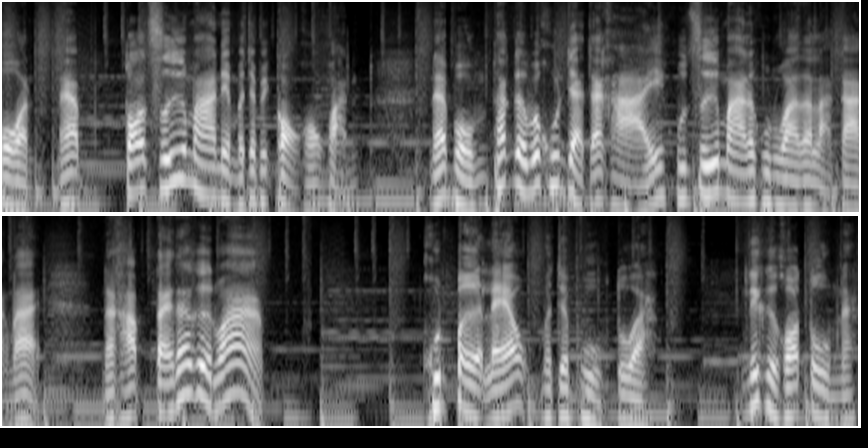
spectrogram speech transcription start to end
วรนะครับ ตอนซื้อมาเนี่ยมันจะเป็นกล่องของขวัญนะผม ถ้าเกิดว่าคุณอยากจะขาย คุณซื้อมาแล้วคุณวางตลาดกลางได้นะครับ แต่ถ้าเกิดว่าคุณเปิดแล้วมันจะผูกตัว นี่คือคอตูมนะ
